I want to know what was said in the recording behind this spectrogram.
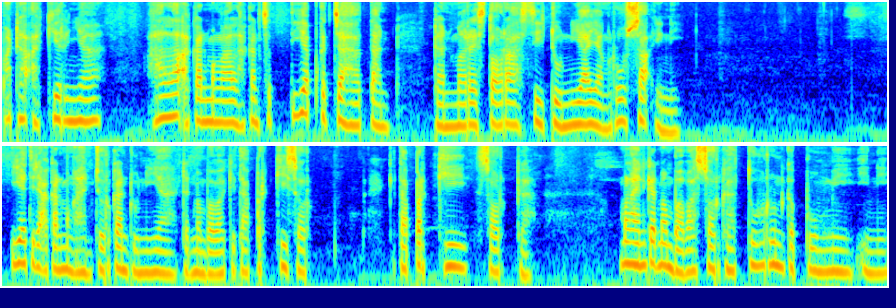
Pada akhirnya, Allah akan mengalahkan setiap kejahatan dan merestorasi dunia yang rusak ini. Ia tidak akan menghancurkan dunia dan membawa kita pergi sorga. Kita pergi sorga. Melainkan membawa sorga turun ke bumi ini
